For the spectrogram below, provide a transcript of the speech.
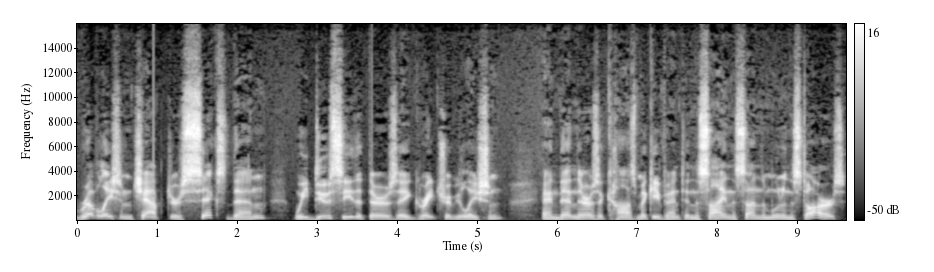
Revelation chapter 6, then, we do see that there's a great tribulation, and then there's a cosmic event in the sign, the sun, the moon, and the stars.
